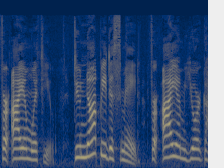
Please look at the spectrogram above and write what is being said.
for I am with you. Do not be dismayed, for I am your God.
